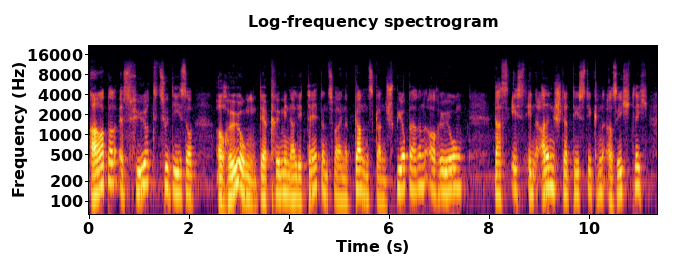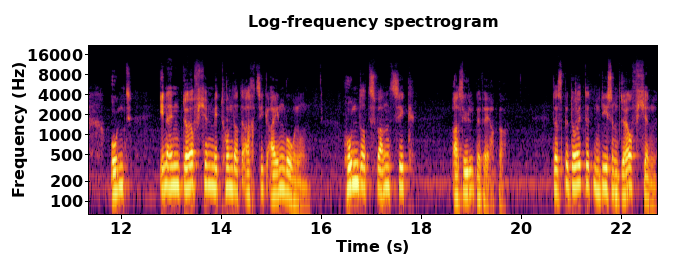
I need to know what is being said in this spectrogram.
Aber es führt zu dieser Erhöhung der Kriminalität und zwar einer ganz, ganz spürbaren Erhöhung. Das ist in allen Statistiken ersichtlich und in einem Dörfchen mit 180 Einwohnern 120 Asylbewerber. Das bedeutet, in diesem Dörfchen,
